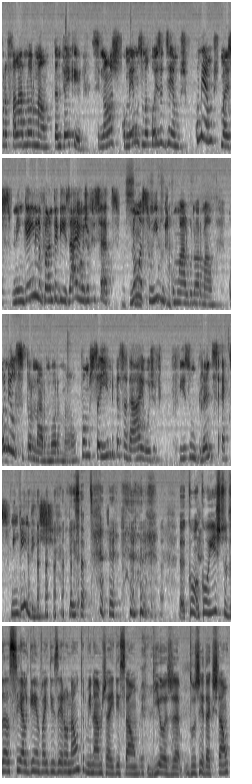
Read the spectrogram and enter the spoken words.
para falar normal. Tanto é que se nós comemos uma coisa, dizemos comemos, comemos, mas ninguém levanta e diz, ah, hoje eu fiz sexo. Não assumimos como algo normal. Quando ele se tornar normal, vamos saindo e pensando, ah, hoje eu fiz um grande sexo. Ninguém diz. Exato. Com, com isto, de se alguém vai dizer ou não, terminamos a edição de hoje do G da Questão.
